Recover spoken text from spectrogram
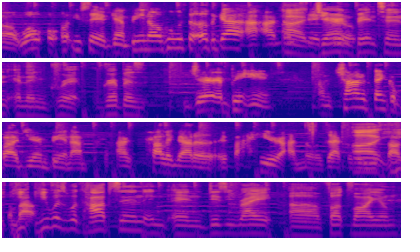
uh, what, what you said, Gambino? Who was the other guy? I, I know Uh, you said Jarren Grip. Benton and then Grip. Grip is Jared Benton. I'm trying to think about Jared Benton. I I probably gotta if I hear, I know exactly what uh, you're talking he, about. he, he was with Hopsin and, and Dizzy Wright. Uh, Funk Volume.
